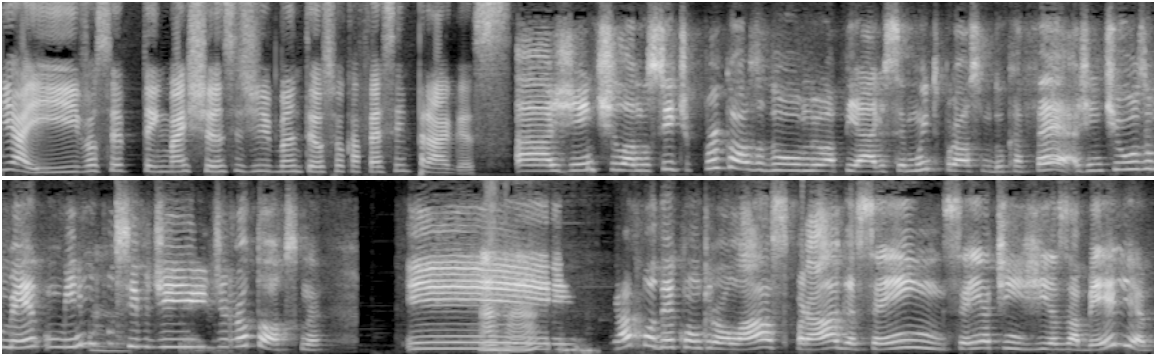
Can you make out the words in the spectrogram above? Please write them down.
E aí você tem mais chances de manter o seu café sem pragas. A gente lá no sítio, por causa do meu apiário ser muito próximo do café, a gente usa o, o mínimo Uhum. possível de, de agrotóxico, né? E para poder controlar as pragas sem, sem atingir as abelhas,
